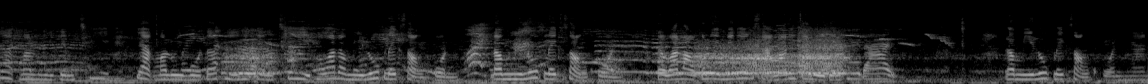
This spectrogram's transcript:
อยากมาลุยเต็มที่ อยากมาลุยมอเตอร์ทีให้เต็มที่ เพราะว่าเรามีลูกเล็กสองคน เรามีลูกเล็กสองคน แต่ว่าเราก็เลยไม่ได้สามารถที่จะลุยเต็มที่ได้ เรามีลูกเล็กสองคนงาน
